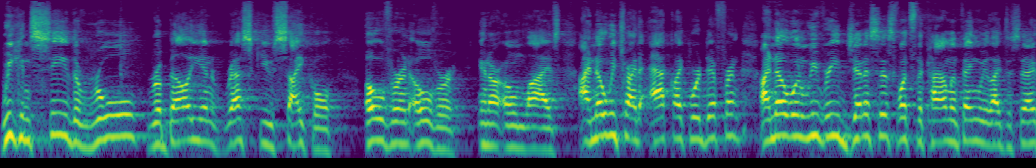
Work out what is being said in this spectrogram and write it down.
We can see the rule, rebellion, rescue cycle over and over in our own lives. I know we try to act like we're different. I know when we read Genesis, what's the common thing we like to say?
